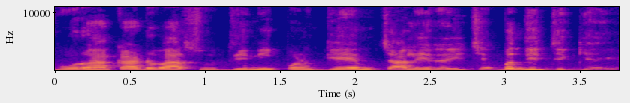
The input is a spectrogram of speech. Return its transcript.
પોરા કાઢવા સુધીની પણ ગેમ ચાલી રહી છે બધી જ જગ્યાએ.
